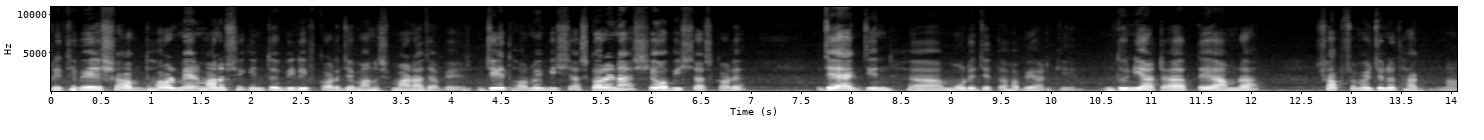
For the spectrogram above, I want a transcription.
পৃথিবীর সব ধর্মের মানুষই কিন্তু বিলিভ করে যে মানুষ মারা যাবে। যে ধর্মে বিশ্বাস করে না, সেও বিশ্বাস করে যে একদিন মরে যেতে হবে আর কি। দুনিয়াটাতে আমরা সবসময়ের জন্য থাকব না।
